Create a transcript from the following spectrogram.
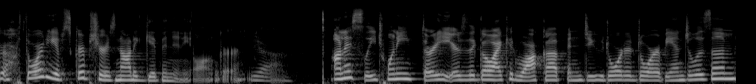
authority of scripture is not a given any longer. Yeah. Honestly, 20, 30 years ago, I could walk up and do door to door evangelism,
